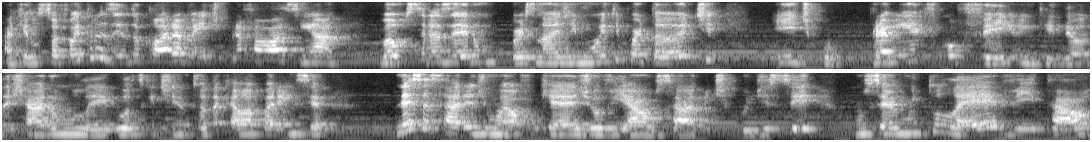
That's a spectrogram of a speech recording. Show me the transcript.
Aquilo só foi trazido claramente para falar assim, ah, vamos trazer um personagem muito importante e tipo, para mim ele ficou feio, entendeu? Deixaram o Legolas que tinha toda aquela aparência necessária de um elfo que é jovial, sabe? Tipo, de ser um ser muito leve e tal.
